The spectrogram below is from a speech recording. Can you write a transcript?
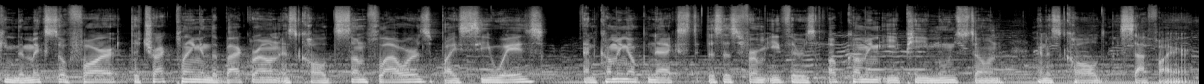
Liking the mix so far. The track playing in the background is called Sunflowers by Seawayz. And coming up next, this is from Aether's upcoming EP Moonstone and is called Sapphire.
